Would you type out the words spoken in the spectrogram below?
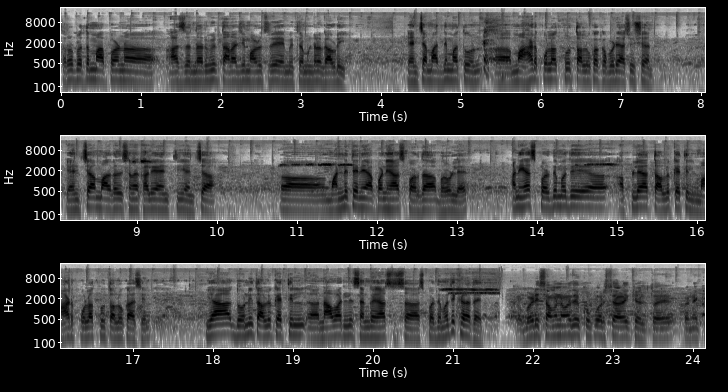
सर्वप्रथम आपण आज नरवीर तानाजी माळुसरे मित्रमंडळ गावडी यांच्या माध्यमातून महाड पोलादपूर तालुका कबड्डी असोसिएशन यांच्या मार्गदर्शनाखाली यांची यांच्या मान्यतेने आपण ह्या स्पर्धा भरवल्या आहेत. आणि ह्या स्पर्धेमध्ये आपल्या तालुक्यातील महाड पोलादपूर तालुका असेल या दोन्ही तालुक्यातील नावाजलेले संघ ह्या स्पर्धेमध्ये खेळत आहेत. कबड्डी सामन्यामध्ये खूप वर्ष आधी खेळतो आहे पण एक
